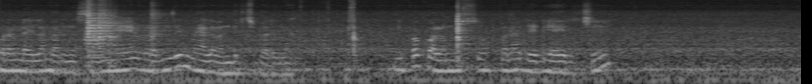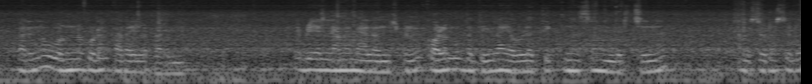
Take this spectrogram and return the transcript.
உருண்டையெல்லாம் பாருங்க. செம்மையாக வந்து மேலே வந்துருச்சு பாருங்கள் இப்போ குழம்பு சூப்பராக ரெடி ஆயிடுச்சு பாருங்கள் ஒன்று கூட கரையில் பாருங்கள் எப்படி எல்லாமே மேலே வந்துச்சு பாருங்க. குழம்பு பார்த்திங்கன்னா எவ்வளோ திக்னஸ்ஸாக வந்துருச்சுன்னு. நம்ம சுட சுட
